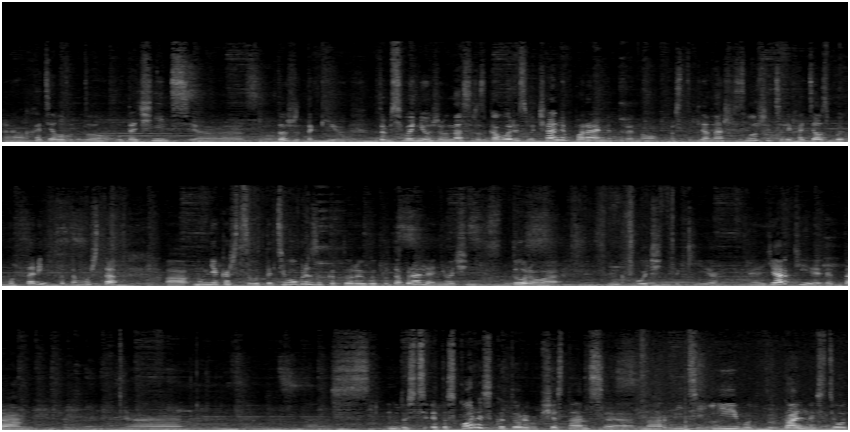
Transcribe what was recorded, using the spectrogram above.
э, хотела вот э, уточнить э, тоже такие, там сегодня уже у нас в разговоре звучали параметры, но просто для наших слушателей хотелось бы их повторить, потому что, ну, мне кажется, вот эти образы, которые вы подобрали, они очень здорово, ну, очень такие яркие. Это ну, то есть это скорость, которой вообще станция на орбите, и вот дальность от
